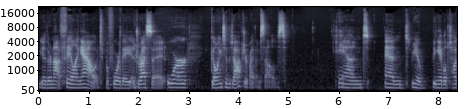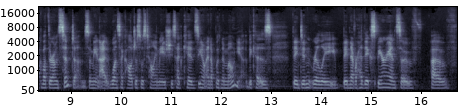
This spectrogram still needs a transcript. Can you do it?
you know they're not failing out before they address it or going to the doctor by themselves and and you know being able to talk about their own symptoms i mean I, one psychologist was telling me she's had kids you know end up with pneumonia because they didn't really they'd never had the experience of of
